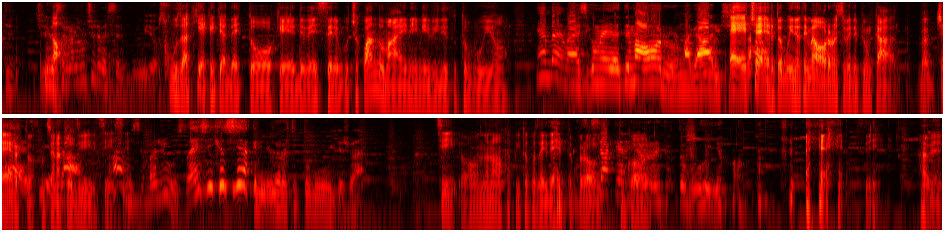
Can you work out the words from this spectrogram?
Ci deve no. essere la luce deve essere buio. Scusa, chi è che ti ha detto che deve essere buio? Cioè, quando mai nei miei video è tutto buio? E eh vabbè, ma siccome è tema horror, magari Eh, sta. certo, quindi a tema horror non si vede più un cazzo. Certo, eh, sì, funziona esatto. così, sì, ah, sì. mi sembra giusto. Eh sì, che si sa che nel video è tutto buio, cioè. Sì, oh, non ho capito cosa hai detto, però... Si sa che video è tutto buio. eh, sì, vabbè.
